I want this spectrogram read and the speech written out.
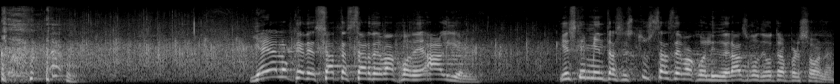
y hay algo que desata estar debajo de alguien. Y es que mientras tú estás debajo del liderazgo de otra persona,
